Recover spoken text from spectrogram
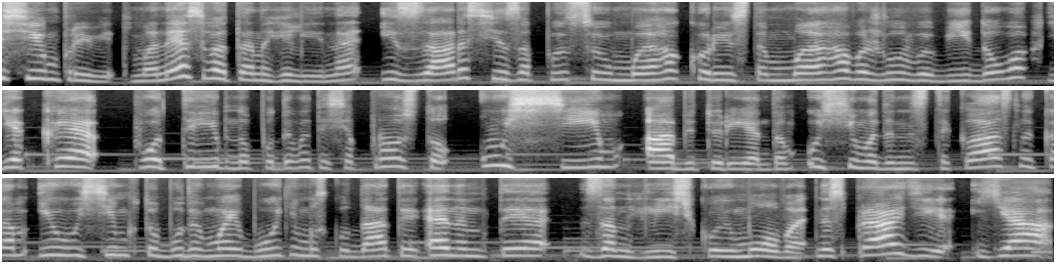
Усім привіт! Мене звати Ангеліна, і зараз я записую мега корисне, мега важливе відео, яке потрібно подивитися просто усім абітурієнтам, усім одинадцятикласникам і усім, хто буде в майбутньому складати НМТ з англійської мови. Насправді я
